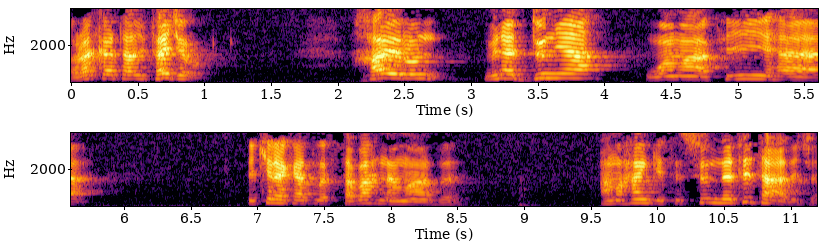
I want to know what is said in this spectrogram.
rakatal fecr hayrun mined dünya ve ma fiha iki rekatlık sabah namazı ama hangisi? Sünneti sadece.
